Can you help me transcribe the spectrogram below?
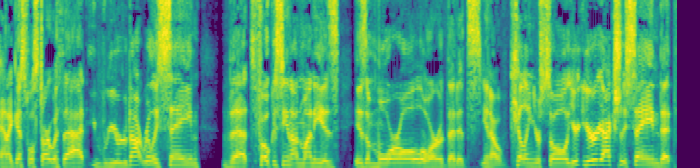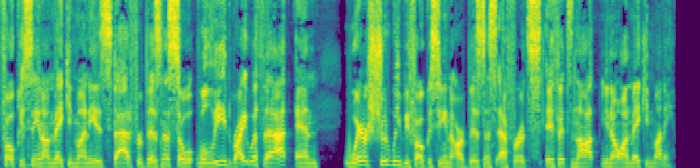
And I guess we'll start with that. You're not really saying that focusing on money is is immoral or that it's you know killing your soul. You're, you're actually saying that focusing on making money is bad for business. So we'll lead right with that. And where should we be focusing our business efforts if it's not you know on making money?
